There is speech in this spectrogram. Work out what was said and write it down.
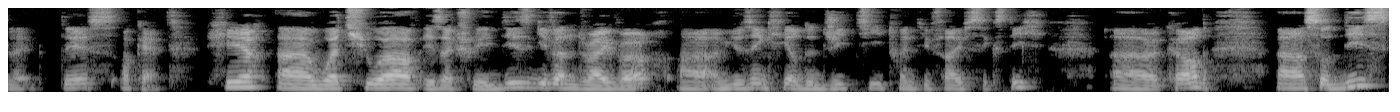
like this. Okay. Here, uh, what you have is actually this given driver. Uh, I'm using here the GT2560 uh, card. Uh, so this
